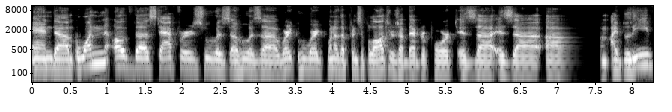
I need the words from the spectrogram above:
And um, one of the staffers who was uh, who was uh, work, who worked one of the principal authors of that report is uh, is uh, um, I believe,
